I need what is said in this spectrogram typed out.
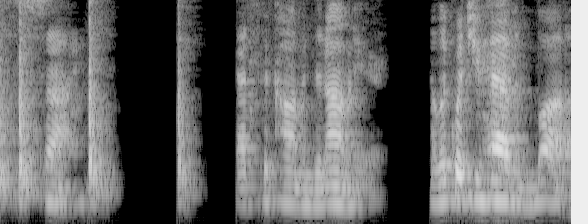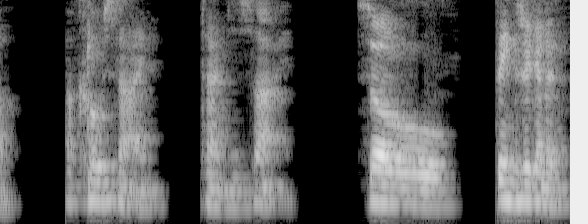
sine. That's the common denominator. Now look what you have in the bottom, a cosine times a sine. So things are going to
